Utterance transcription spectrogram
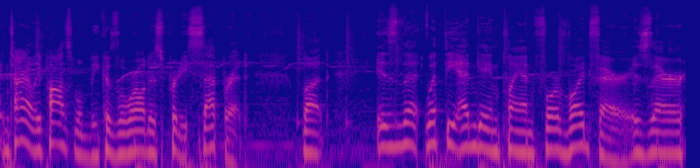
entirely possible because the world is pretty separate. But is that with the endgame plan for Voidfarer, is there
